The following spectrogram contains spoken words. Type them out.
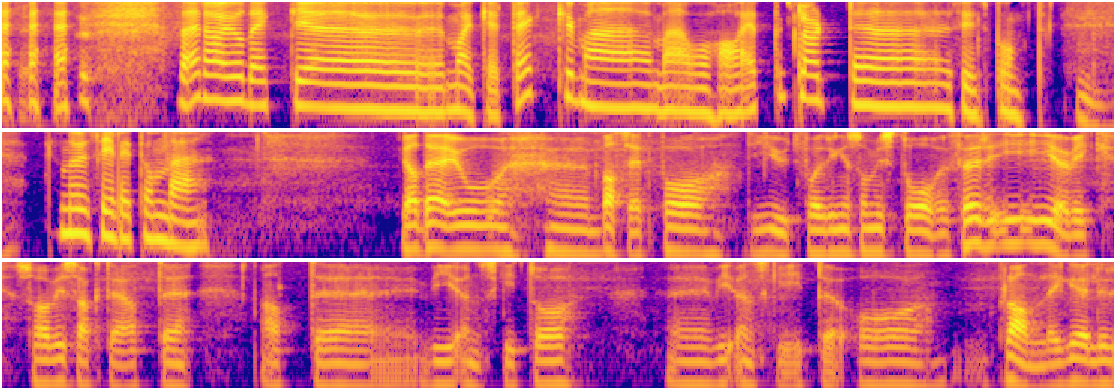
Der har jo dere eh, markert dere med, med, å ha et klart uh, synspunkt. Mm. Kan du si litt om det? Ja, det er jo eh, basert på de utfordringene som vi står overfor i Gjøvik. Så har vi sagt det at, eh, at eh, vi ønsker ikke å vi ønsker ikke å planlegge eller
